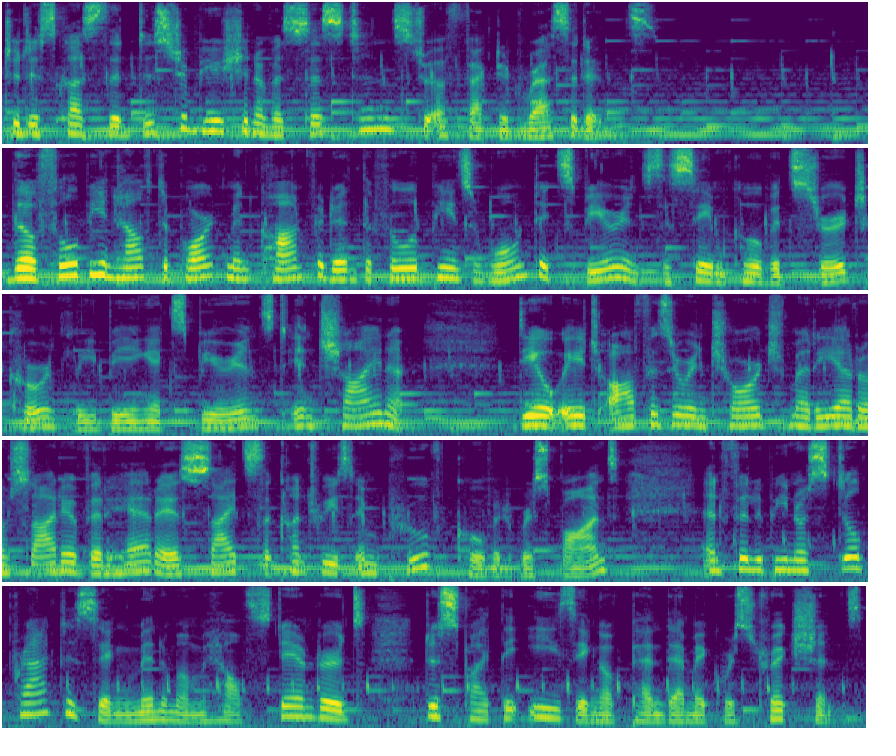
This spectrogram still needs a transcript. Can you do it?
to discuss the distribution of assistance to affected residents. The Philippine Health Department confident the Philippines won't experience the same COVID surge currently being experienced in China. DOH officer in charge Maria Rosario Vergeire cites the country's improved COVID response and Filipinos still practicing minimum health standards despite the easing of pandemic restrictions.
